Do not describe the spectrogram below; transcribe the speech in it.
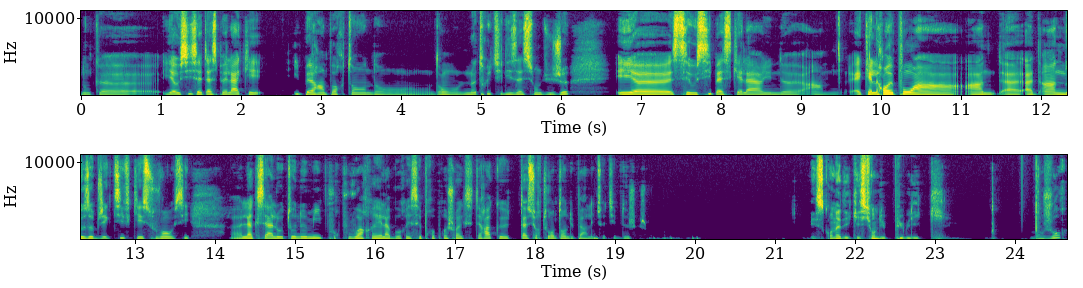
Donc il y a aussi cet aspect-là qui est hyper important dans, dans notre utilisation du jeu. Et euh, c'est aussi parce qu'elle a une, un- qu'elle répond à, un- à- à un de nos objectifs qui est souvent aussi euh, l'accès à l'autonomie pour pouvoir réélaborer ses propres choix, etc., que tu as surtout entendu parler de ce type de jeu. Est-ce qu'on a des questions du public? Bonjour.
